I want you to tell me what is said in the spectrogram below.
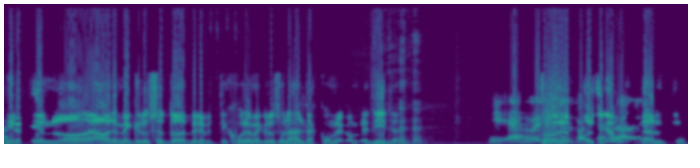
quiero ir, ¿no? Ahora me cruzo todo, pero te juro me cruzo las altas cumbres completitas. sí, es re lindo el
